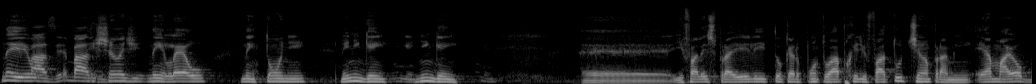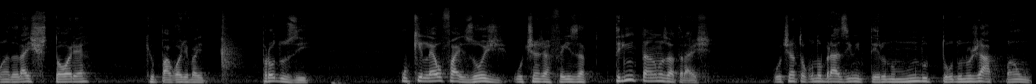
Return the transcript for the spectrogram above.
Nem eu, Base, é base. nem Xande, nem Léo, nem Tony, nem ninguém. Ninguém. Ninguém. É, e falei isso pra ele, então quero pontuar, porque de fato o Tchan, pra mim, é a maior banda da história que o pagode vai produzir. O que Léo faz hoje, o Tchan já fez há 30 anos atrás. O Tchan tocou no Brasil inteiro, no mundo todo, no Japão.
